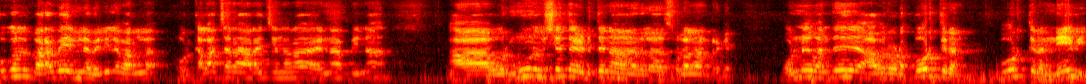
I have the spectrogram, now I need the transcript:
புகழ் வரவே இல்லை வெளியில வரல. ஒரு கலாச்சார ஆராய்ச்சியாளரா என்ன அப்படின்னா ஒரு மூணு விஷயத்த எடுத்து நான் இதுல சொல்லலான் இருக்கேன். ஒண்ணு வந்து அவரோட போர்த்திறன் போர்த்திறன் நேவி.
